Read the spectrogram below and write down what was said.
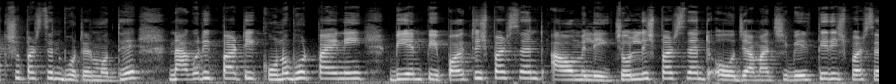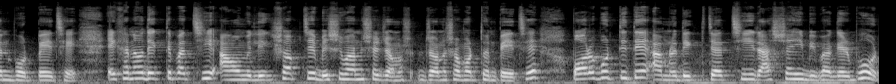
একশো পার্সেন্ট ভোটের মধ্যে নাগরিক পার্টি কোনো ভোট পায়নি। বিএনপি পঁয়ত্রিশ পার্সেন্ট, আওয়ামী লীগ চল্লিশ পার্সেন্ট ও জামাত শিবির তিরিশ পার্সেন্ট ভোট পেয়েছে। এখানেও দেখতে পাচ্ছি আওয়ামী লীগ সবচেয়ে বেশি মানুষের জনসমর্থন পেয়েছে। পরবর্তীতে আমরা দেখতে যাচ্ছি রাজশাহী বিভাগের ভোট।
